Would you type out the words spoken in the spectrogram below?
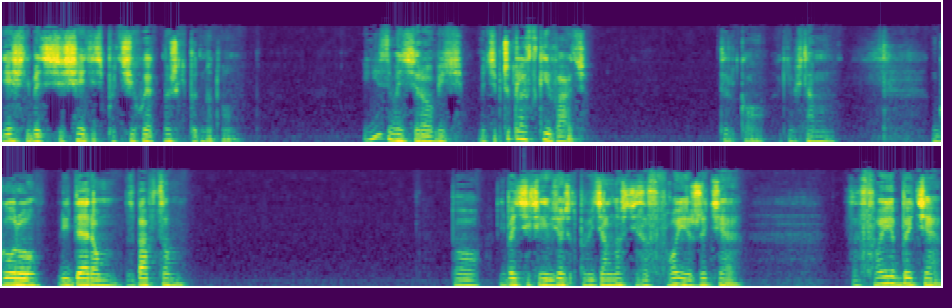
jeśli będziecie siedzieć po cichu jak myszki pod miotłą i nic nie będziecie robić, będziecie przyklaskiwać tylko jakimś tam guru, liderom, zbawcom, bo nie będziecie chcieli wziąć odpowiedzialności za swoje życie, za swoje bycie,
